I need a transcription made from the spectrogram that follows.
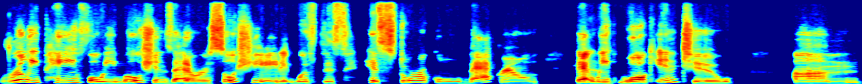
really painful emotions that are associated with this historical background that we walk into? Um,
